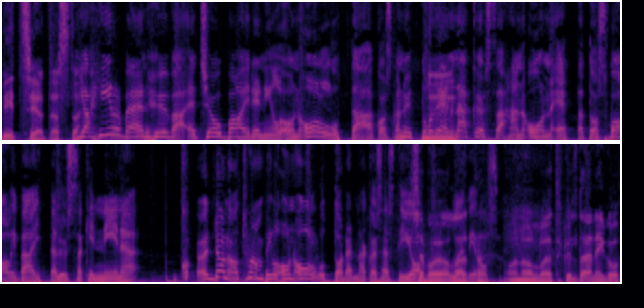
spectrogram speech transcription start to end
vitsiä tästä. Ja hirveän hyvä, että Joe Bidenilla on ollut tämä, koska nyt Niin. todennäköissähän on, että tuossa vaaliväittelyssäkin niin äh, Donald Trumpilla on ollut todennäköisesti jo Se voi olla, toi että virus. on ollut. Että kyllä tämä niinku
